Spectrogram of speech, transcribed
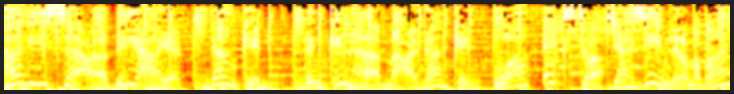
هذه الساعة برعاية دانكن. دانكنها مع دانكن وإكسترا. جاهزين لرمضان؟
